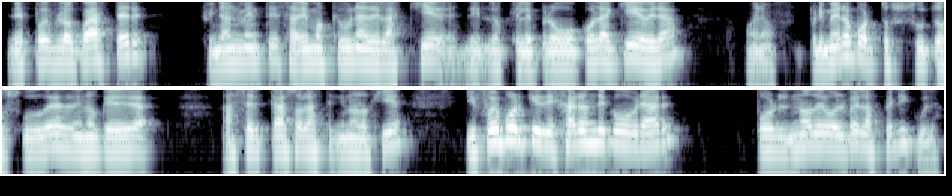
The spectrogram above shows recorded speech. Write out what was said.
Después Blockbuster, finalmente sabemos que una de las de los que le provocó la quiebra, bueno, primero por su tosudez de no querer hacer caso a las tecnologías, y fue porque dejaron de cobrar por no devolver las películas.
